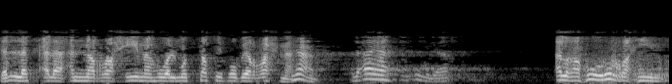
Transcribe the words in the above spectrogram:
دلت على أن الرحيم هو المتصف بالرحمة. نعم. الآية الأولى الغفور الرحيم.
